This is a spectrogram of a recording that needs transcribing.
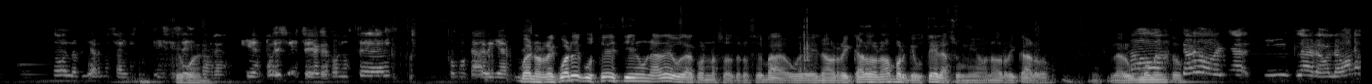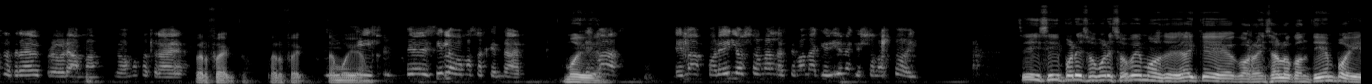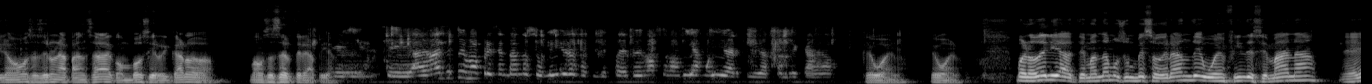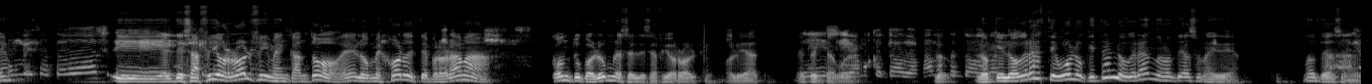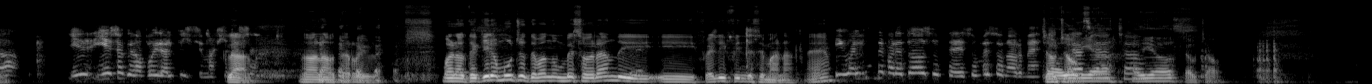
todos los viernes a las 16 bueno. horas. Y después estoy acá con ustedes como cada viernes. Bueno, recuerde que ustedes tienen una deuda con nosotros. ¿eh? Va, eh, no, Ricardo no, porque usted la asumió, ¿no, Ricardo? En algún No, momento. Ricardo, sí, claro, lo vamos a traer al programa, lo vamos a traer. Perfecto, perfecto. Está muy Sí, bien. sí, voy a decir, lo vamos a agendar. Muy bien. más, es más, por ahí lo llaman la semana que viene que yo no estoy. Sí, sí, por eso, por eso vemos, eh, hay que organizarlo con tiempo y nos vamos a hacer una panzada con vos y Ricardo. Vamos a hacer terapia. Eh, sí, además estuvimos presentando sus libros, así que tuvimos unos días muy divertidos con Ricardo. Qué bueno, qué bueno. Bueno, Delia, te mandamos un beso grande, buen fin de semana. ¿eh? Un beso a todos. Y eh, el desafío Rolfi me encantó. Lo mejor de este programa con tu columna es el desafío Rolfi. Olvídate. Sí, sí, Espectacular. vamos con todo, vamos Lo, con todo. lo que Rolfi. lograste vos, lo que estás logrando, no te das una idea. No te das Ah, una idea. no. Y, eso que no puedo ir al piso, Claro. imagínate. No, no, terrible. Bueno, te quiero mucho, te mando un beso grande y, y feliz fin de semana. ¿eh? Igualmente para todos ustedes, un beso enorme. Chau, chau. Delia. Gracias, chau. Adiós. Chau, chau.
